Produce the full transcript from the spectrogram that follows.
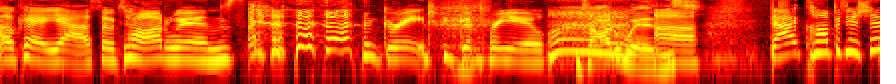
okay, yeah. So Todd wins. Great, good for you. Todd wins. Uh, that competition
